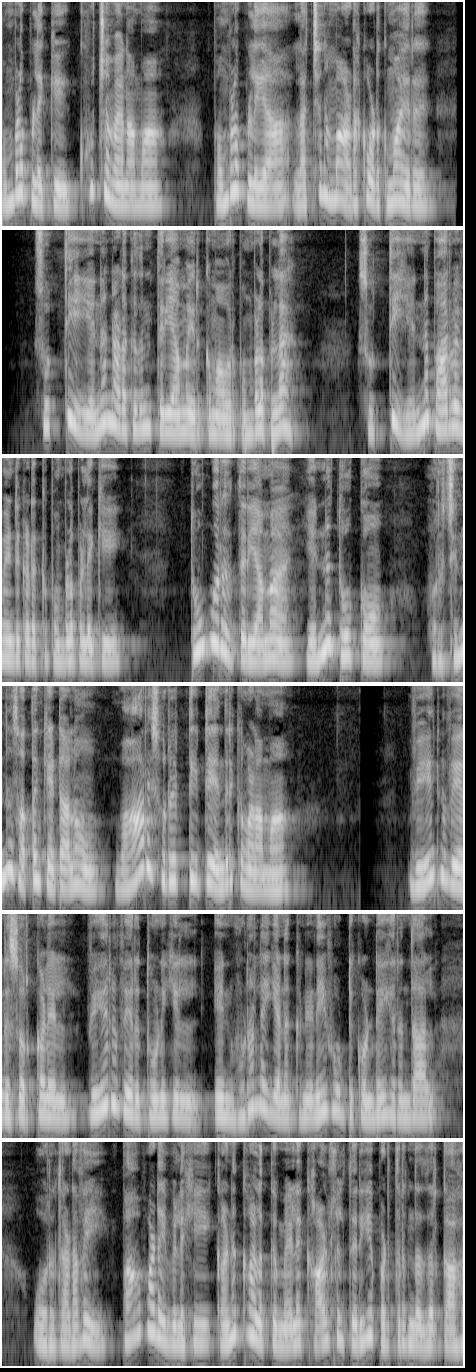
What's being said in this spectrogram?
பொம்பளை பிள்ளைக்கு கூச்சம் வேணாமா? பொம்பளை பிள்ளையா லட்சணமாக அடக்க ஒடுக்கமா இரு. சுற்றி என்ன நடக்குதுன்னு தெரியாமல் இருக்குமா ஒரு பொம்பளை பிள்ளை? சுற்றி என்ன பார்வை வேண்டு கிடக்கு பொம்பளை பிள்ளைக்கு? தூங்குறது தெரியாமல் என்ன தூக்கம்? ஒரு சின்ன சத்தம் கேட்டாலும் வாரி சுருட்டிட்டு எந்திரிக்க வேணாமா? வேறு வேறு சொற்களில் வேறு வேறு துணியில் என் உடலை எனக்கு நினைவூட்டி கொண்டே இருந்தால் ஒரு தடவை பாவாடை விலகி கணுக்காலுக்கு மேலே கால்கள் தெரியப்படுத்திருந்ததற்காக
